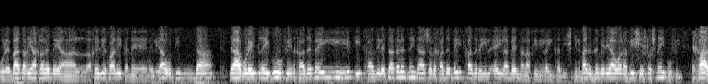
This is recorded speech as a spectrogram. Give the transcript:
ולבת אריח לה למעל, אחרי זה יכולה להיכנס, אליהו תמדה. דאבו ליתרי גופין חדבי יתחזי לטאטה לבני נשה וחדבי יתחזי לאלה בן מלאכין אילאים קדיש. תלמד את זה מאליהו הנביא שיש לו שני גופים. אחד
